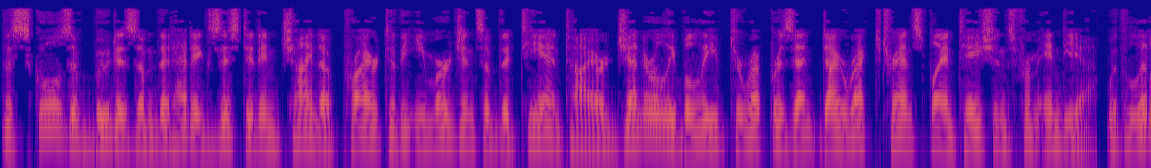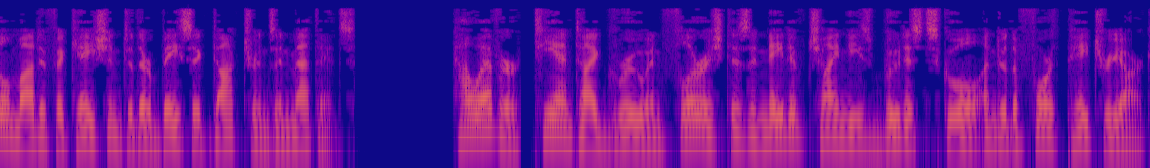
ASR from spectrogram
The schools of Buddhism that had existed in China prior to the emergence of the Tiantai are generally believed to represent direct transplantations from India, with little modification to their basic doctrines and methods. However, Tiantai grew and flourished as a native Chinese Buddhist school under the fourth patriarch,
